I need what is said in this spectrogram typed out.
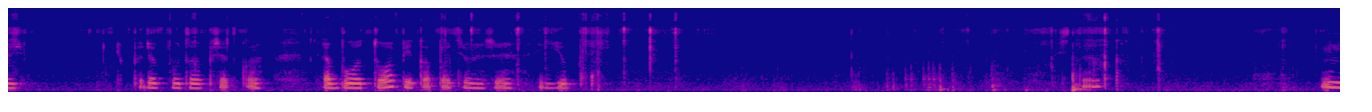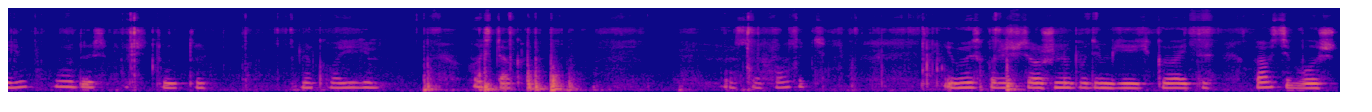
Ой, перепутала спочатку. Треба було топік, а потім вже юбку. Ось так. І юбку десь ось тут наклеїмо. Ось так. У нас виходить. І ми, скоріш всього, що не будемо її клеїти кавці, бо ж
